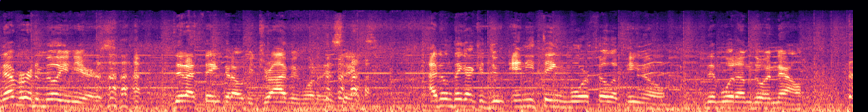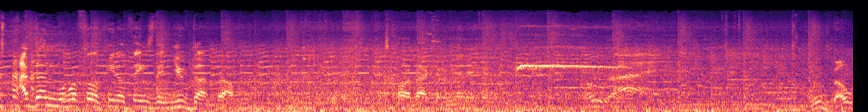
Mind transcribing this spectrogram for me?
Never in a million years did I think that I would be driving one of these things. I don't think I could do anything more Filipino than what I'm doing now. I've done more Filipino things than you've done, bro. Let's call her back in a minute here. All right. We roll.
